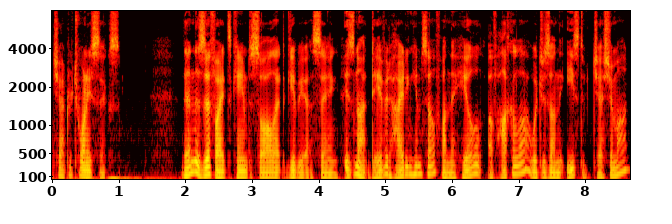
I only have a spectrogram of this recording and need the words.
Chapter 26 then the Ziphites came to Saul at Gibeah, saying, Is not David hiding himself on the hill of Hachilah, which is on the east of Jeshimon?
